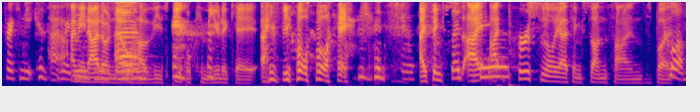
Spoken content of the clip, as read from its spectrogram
for because I, we're I mean, I don't know communication. how these people communicate. I feel like That's true. I think s- Let's I, I personally I think sun signs, but Cool.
